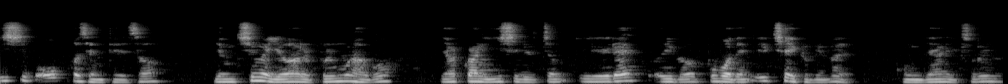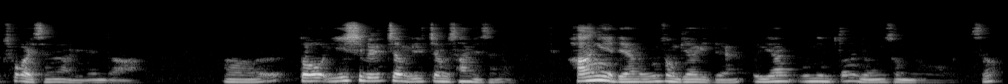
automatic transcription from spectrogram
25%에서 명칭의 여하를 불문하고 약관 21.1에 의거 부보된 일체의 금액을 공개한 액수를 초과해서는 아니 된다. 어, 또 21.1.3에서는 항해에 대한 운송계약에 대한 의한 운임 또는 용선료에서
